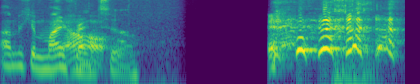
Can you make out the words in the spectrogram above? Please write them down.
I'll make it my friend too.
